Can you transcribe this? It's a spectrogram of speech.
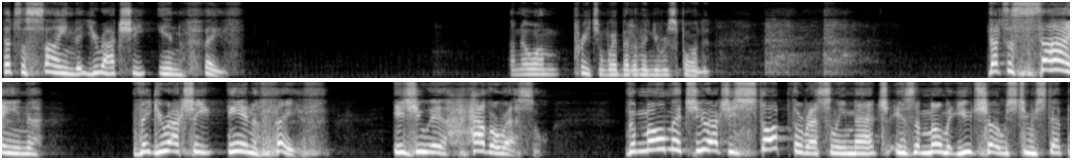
That's a sign that you're actually in faith. I know I'm preaching way better than you responded. That's a sign that you're actually in faith is you have a wrestle. The moment you actually stop the wrestling match is the moment you chose to step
